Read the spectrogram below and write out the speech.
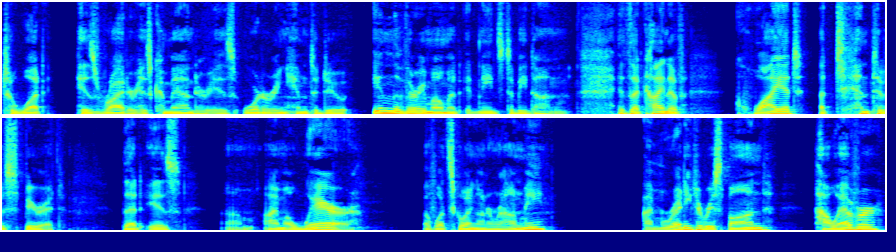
to what his rider, his commander, is ordering him to do in the very moment it needs to be done. It's that kind of quiet, attentive spirit that is, um, I'm aware of what's going on around me. I'm ready to respond however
